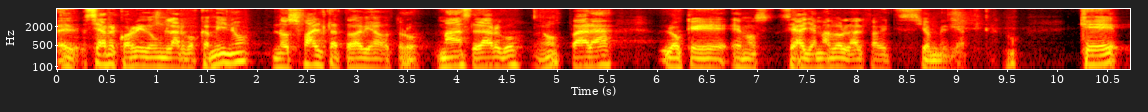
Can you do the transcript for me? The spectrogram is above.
eh, se ha recorrido un largo camino nos falta todavía otro más largo, ¿no? Para lo que hemos, se ha llamado la alfabetización mediática, ¿no? Que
